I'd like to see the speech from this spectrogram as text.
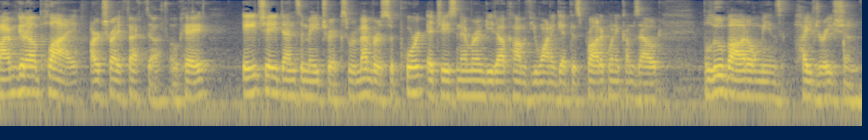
I'm gonna apply our trifecta, okay? HA Densa Matrix. Remember, support at jasonemermd.com if you wanna get this product when it comes out. Blue bottle means hydration.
